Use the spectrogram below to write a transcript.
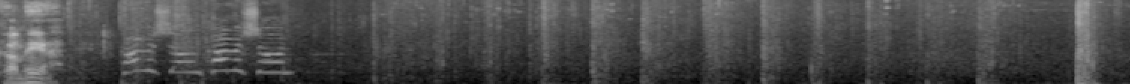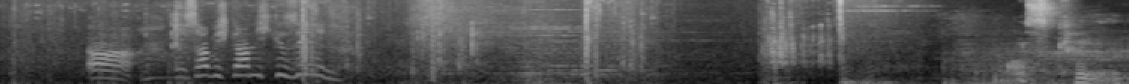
komm her. Komme schon, komme schon. Das habe ich gar nicht gesehen. Masken.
